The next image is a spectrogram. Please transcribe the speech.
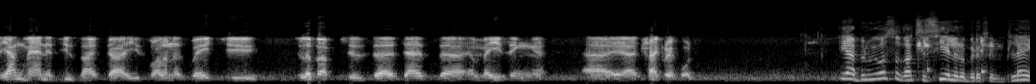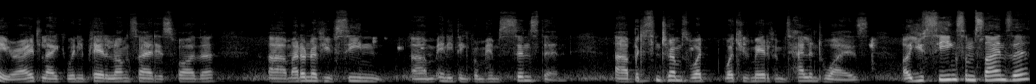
the young man, it seems like uh, he's well on his way to, live up to his uh, dad's uh, amazing uh. Yeah, but we also got to see a little bit of him play, right? Like when he played alongside his father. Um, I don't know if you've seen um, anything from him since then, uh, but just in terms of what, what you've made of him talent-wise, are you seeing some signs there?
